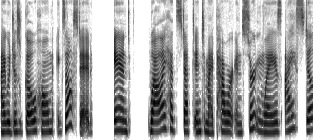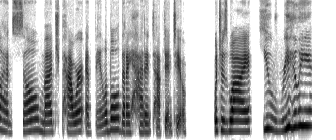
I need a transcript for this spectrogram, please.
I would just go home exhausted. And while I had stepped into my power in certain ways, I still had so much power available that I hadn't tapped into which is why you really,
